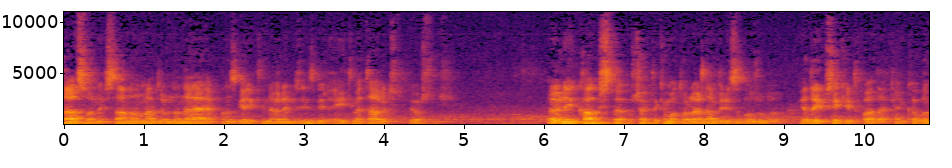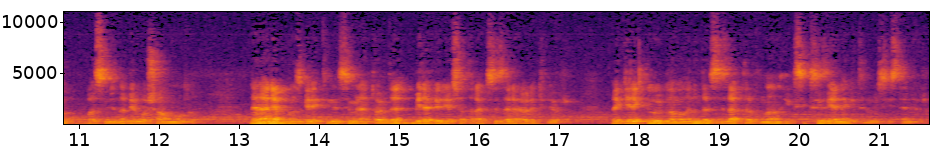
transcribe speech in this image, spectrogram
daha sonra ise anormal durumda neler yapmanız gerektiğini öğreneceğiniz bir eğitime tabi tutuluyorsunuz. Örneğin kalkışta uçaktaki motorlardan birisi bozuldu ya da yüksek irtifadayken kabın basıncında bir boşalma oldu. Neler yapmanız gerektiğini simülatörde birebir yaşatarak sizlere öğretiliyor ve gerekli uygulamaların da sizler tarafından eksiksiz yerine getirilmesi isteniyor.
